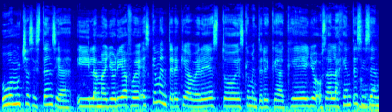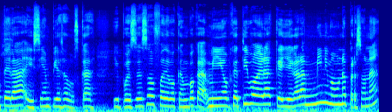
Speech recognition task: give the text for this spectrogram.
hubo mucha asistencia y la mayoría fue, es que me enteré que iba a haber esto, es que me enteré que aquello, o sea, la gente sí se entera y sí empieza a buscar. Y pues eso fue de boca en boca. Mi objetivo era que llegara mínimo una persona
